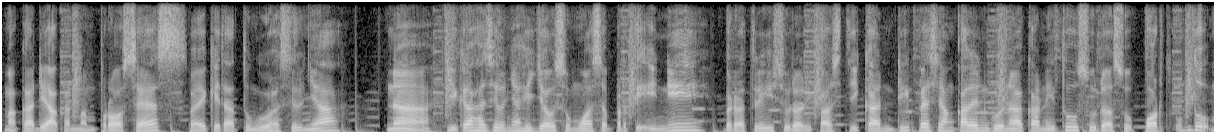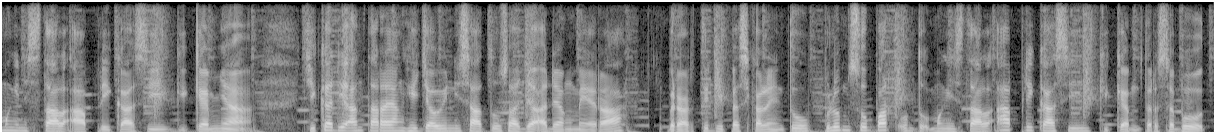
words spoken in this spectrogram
maka dia akan memproses. Baik kita tunggu hasilnya Nah, jika hasilnya hijau semua seperti ini, berarti sudah dipastikan device yang kalian gunakan itu sudah support untuk menginstal aplikasi Gcam-nya. Jika di antara yang hijau ini satu saja ada yang merah, berarti device kalian itu belum support untuk menginstal aplikasi Gcam tersebut.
